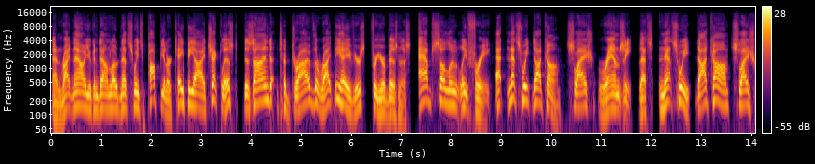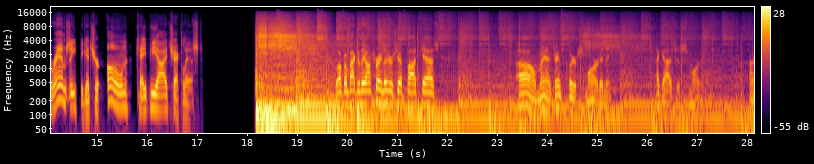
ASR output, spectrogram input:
And right now, you can download NetSuite's popular KPI checklist designed to drive the right behaviors for your business. Absolutely free at netsuite.com slash Ramsey. That's netsuite.com slash Ramsey to get your own KPI checklist. Welcome back to the EntreLeadership Podcast. Oh, man, James Clear's smart, isn't he? That guy's just smart. I,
